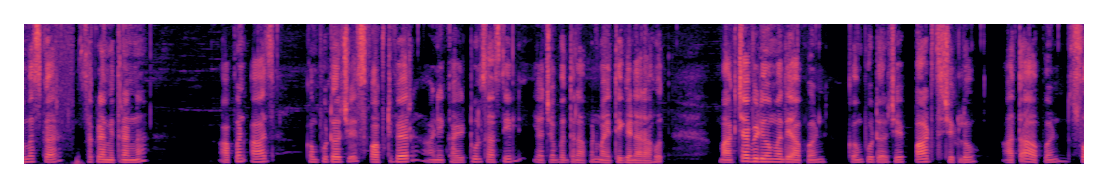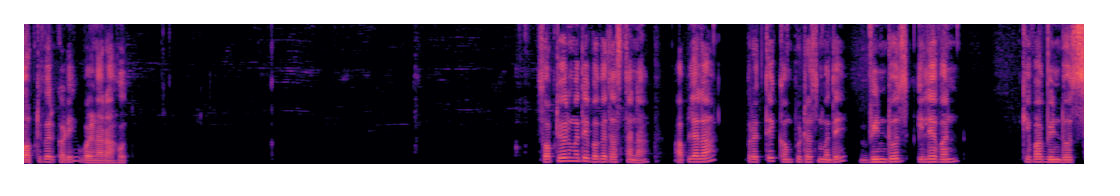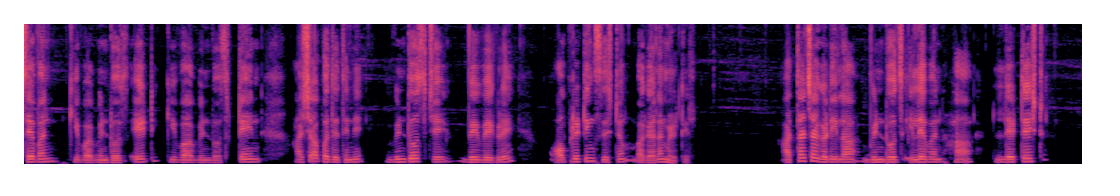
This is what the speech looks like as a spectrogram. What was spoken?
नमस्कार सगळ्या मित्रांना. आपण आज कम्प्युटरचे सॉफ्टवेअर आणि काही टूल्स असतील याच्याबद्दल आपण माहिती घेणार आहोत. मागच्या व्हिडिओमध्ये आपण कम्प्युटरचे पार्ट्स शिकलो. आता आपण सॉफ्टवेअरकडे वळणार आहोत. सॉफ्टवेअरमध्ये बघत असताना आपल्याला प्रत्येक कम्प्युटर्समध्ये विंडोज इलेवन किंवा विंडोज सेवन किंवा विंडोज एट किंवा विंडोज टेन अशा पद्धतीने विंडोजचे वेगवेगळे ऑपरेटिंग सिस्टम बघायला मिळतील. आताच्या घडीला विंडोज इलेवन हा लेटेस्ट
